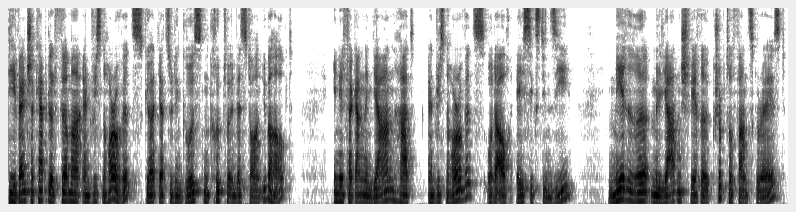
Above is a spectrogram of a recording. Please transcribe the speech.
Die Venture Capital Firma Andreessen Horowitz gehört ja zu den größten Krypto-Investoren überhaupt in den vergangenen Jahren hat Andreessen Horowitz oder auch A16Z mehrere milliardenschwere Crypto-Funds geraced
